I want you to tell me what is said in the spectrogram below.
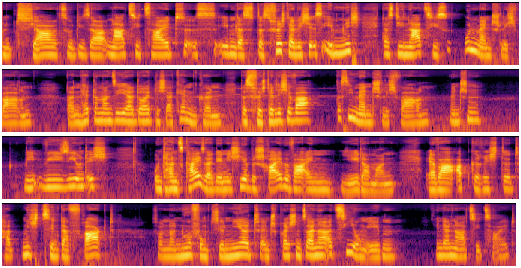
Und ja, zu dieser Nazi-Zeit ist eben das, das Fürchterliche ist eben nicht, dass die Nazis unmenschlich waren. Dann hätte man sie ja deutlich erkennen können. Das Fürchterliche war, dass sie menschlich waren. Menschen wie, wie Sie und ich. Und Hans Kaiser, den ich hier beschreibe, war ein Jedermann. Er war abgerichtet, hat nichts hinterfragt, sondern nur funktioniert entsprechend seiner Erziehung eben in der Nazi-Zeit.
